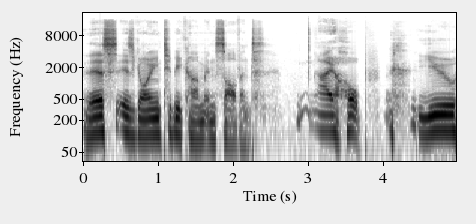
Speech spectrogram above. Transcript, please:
this is going to become insolvent. I hope you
